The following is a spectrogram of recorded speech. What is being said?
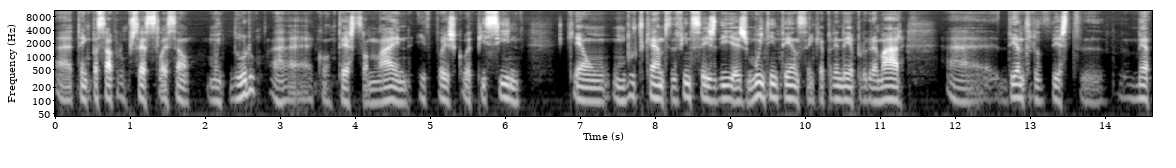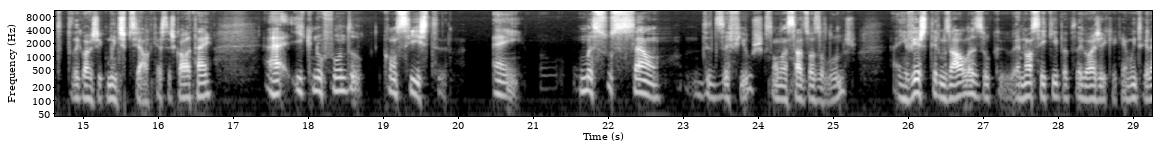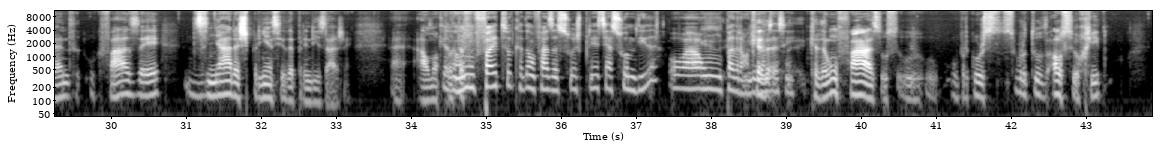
Uh, tem que passar por um processo de seleção muito duro, uh, com testes online e depois com a piscine, que é um, um bootcamp de 26 dias muito intenso, em que aprendem a programar uh, dentro deste método pedagógico muito especial que esta escola tem, e que, no fundo, consiste em uma sucessão de desafios que são lançados aos alunos. Em vez de termos aulas, o que a nossa equipa pedagógica, que é muito grande, o que faz é desenhar a experiência de aprendizagem. Ah, há uma cada um feito, cada um faz a sua experiência à sua medida ou há um padrão, digamos cada, assim? Cada um faz o, o, o, percurso, sobretudo ao seu ritmo.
